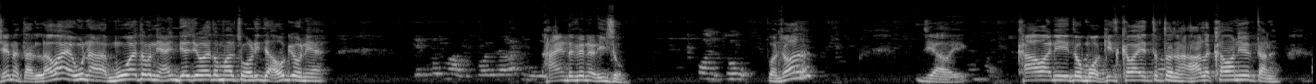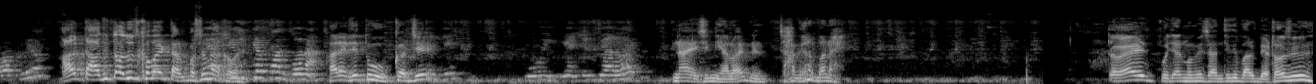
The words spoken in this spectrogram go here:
છે ને તારે. લવાય એવું ના હું હોય તો ન્યાય બે હોય તો મારે ચોળી જાઓ કેવો ને સાઠ રૂપિયા અઢીસો. પાંચસો. પહોંચવા જે આવે. ખાવાની તો મોઘી જ ખવાય તો હાલ ખાવાની હોય તાણે હાલ તાજું તાજું જ ખવાય તાણે પછી ના ખવાય? અરે, જે તું કરજે ના, એસી નહીં હાલ હોય ને. જાગર બનાય. તો ગાય પૂજાની મમ્મી શાંતિથી બહાર બેઠો છું.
